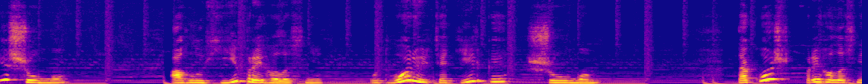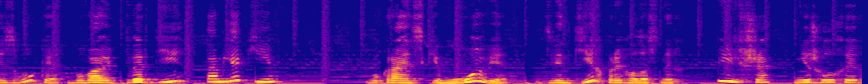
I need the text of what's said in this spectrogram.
і шуму, а глухі приголосні утворюються тільки шумом. Також приголосні звуки бувають тверді та м'які. В українській мові дзвінких приголосних більше, ніж глухих,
